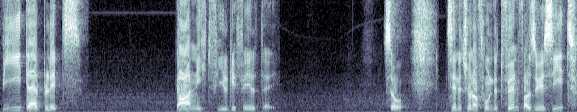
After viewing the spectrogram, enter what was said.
wie der Blitz. Gar nicht viel gefehlt, ey. So, wir sind jetzt schon auf 105, also ihr seht,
